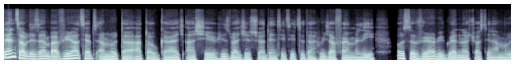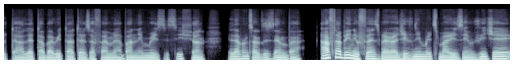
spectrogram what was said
10th of December, Virat helps Amrita out of garage and she reveals Rajiv's identity to the Huja family. Also, Virat regrets not trusting Amrita. Later, Babita tells the family about Nimrit's decision. 11th of December, after being influenced by Rajiv, Nimrit marries him. Vijay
